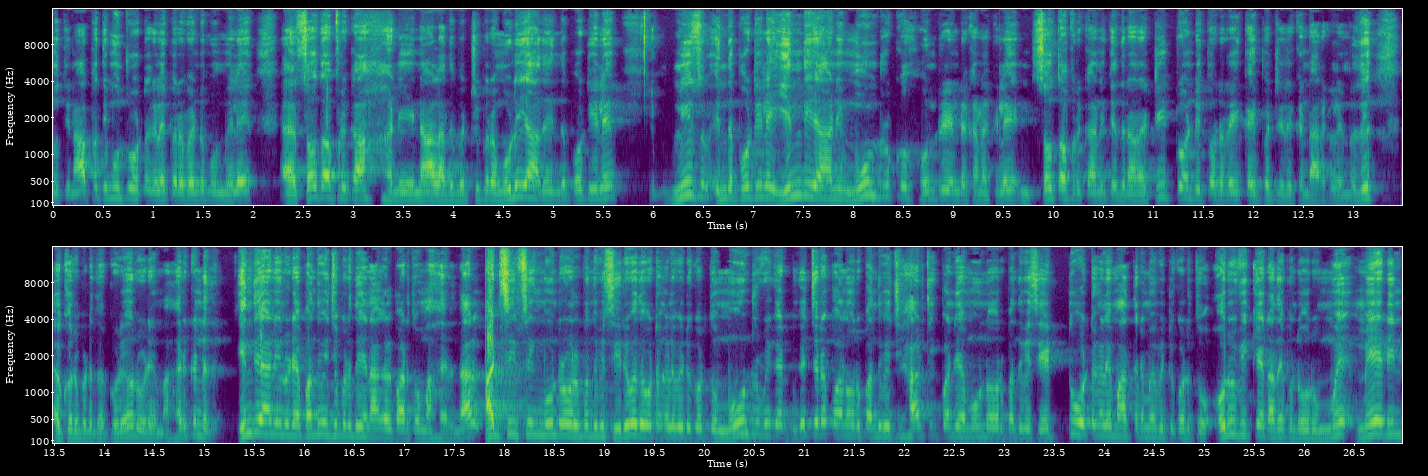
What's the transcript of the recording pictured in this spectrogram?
நூத்தி நாற்பத்தி மூன்று ஓட்டங்களை பெற வேண்டும். உண்மையிலே சவுத் ஆப்பிரிக்கா அணியினால் அது வெற்றி பெற முடியாது. இந்த போட்டியிலே நியூசில இந்த போட்டியிலே இந்திய அணி மூன்றுக்கு ஒன்று என்ற கணக்கிலே சவுத் ஆப்பிரிக்கா அணிக்கு எதிரான டி டுவெண்டி தொடரை கைப்பற்றி இருக்கின்றார்கள் என்பது குறிப்பிடத்தக்கூடிய ஒரு விடயமாக இருக்கின்றது. இந்திய அணியினுடைய பந்துவீச்சு பிரதியை நாங்கள் பார்த்தோமாக இருந்தால் ஹர்ஷீப் சிங் மூன்று ஓவர் பந்து வீசி இருபது ஓட்டங்களை விட்டுக் கொடுத்து மூன்று விக்கெட் மிகச்சிறப்பான ஒரு பந்து வீச்சு ஹார்திக் பாண்டியா மூன்று ஓவர் பந்து வீசி எட்டு ஓட்டங்களை மாத்திரமே விட்டுக் கொடுத்து ஒரு விக்கெட் அதே போன்ற ஒரு மேடின்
